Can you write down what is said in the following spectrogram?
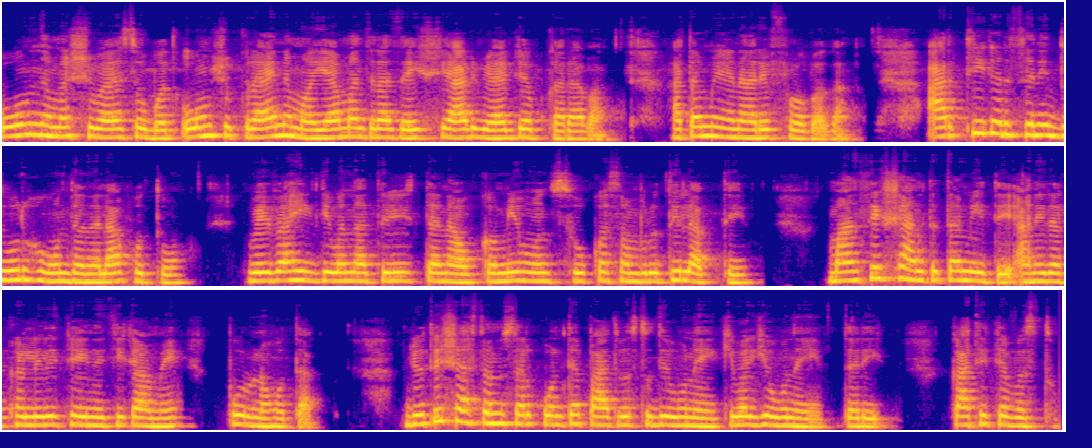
ओम नम शिवाय सोबत ओम शुक्राय नम या मंत्राचा एकशे आठ वेळा जप करावा. आता मिळणारे फळ बघा. आर्थिक अडचणी दूर होऊन धनलाभ होतो. वैवाहिक जीवनातील तणाव कमी होऊन सुख समृद्धी लाभते. मानसिक शांतता मिळते आणि रखडलेली चैनीची कामे पूर्ण होतात. ज्योतिषशास्त्रानुसार कोणत्या पाच वस्तू देऊ नये किंवा घेऊ नये तरी काचेच्या वस्तू.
